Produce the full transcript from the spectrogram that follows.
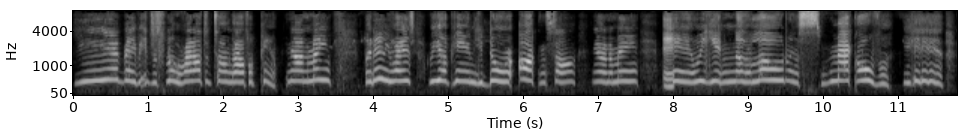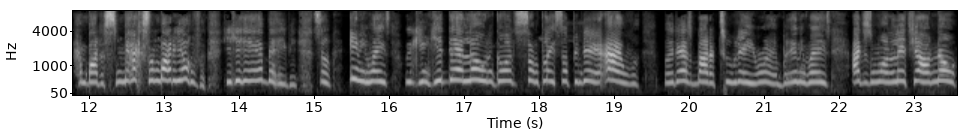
Yeah, baby. It just flew right off the tongue off a pimp. You know what I mean? But anyways, we up here in Eudora, Arkansas, you know what I mean? And we get another load and Smackover. Yeah, I'm about to smack somebody over. Yeah, baby. So anyways, we can get that load and go to someplace up in there in Iowa. But that's about a two-day run. But anyways, I just want to let y'all know,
